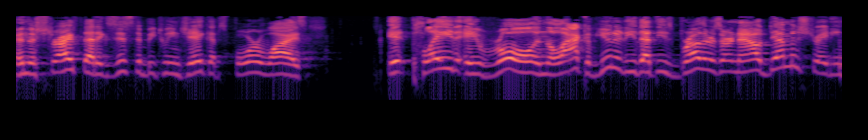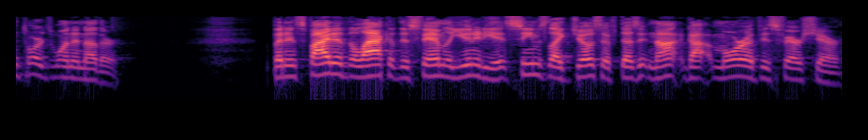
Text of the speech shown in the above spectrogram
And the strife that existed between Jacob's four wives it played a role in the lack of unity that these brothers are now demonstrating towards one another. But in spite of the lack of this family unity, it seems like Joseph does it not got more of his fair share.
